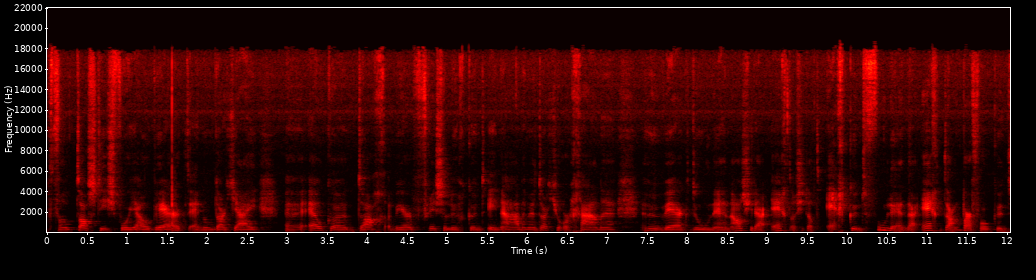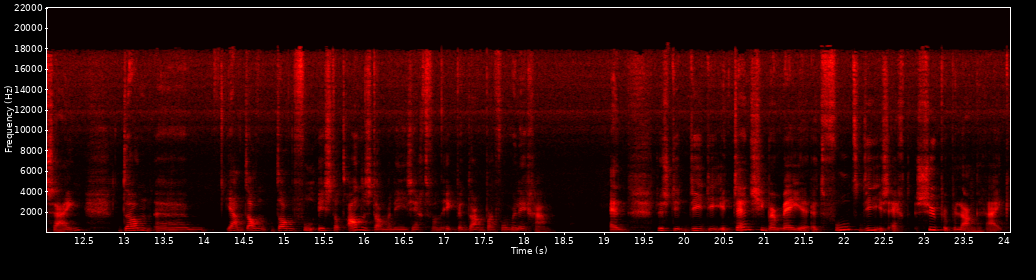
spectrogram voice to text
fantastisch voor jou werkt. En omdat jij uh, elke dag weer frisse lucht kunt inademen. En dat je organen hun werk doen. En als je daar echt, als je dat echt kunt voelen en daar echt dankbaar voor kunt zijn dan, ehm, ja, dan, dan voel, is dat anders dan wanneer je zegt van ik ben dankbaar voor mijn lichaam. En dus die, die, die intentie waarmee je het voelt, die is echt super belangrijk.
